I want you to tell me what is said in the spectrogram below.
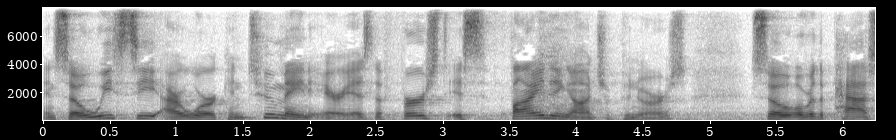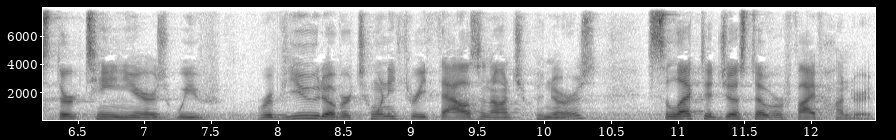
And so we see our work in two main areas. The first is finding entrepreneurs. So over the past 13 years, we've reviewed over 23,000 entrepreneurs, selected just over 500.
